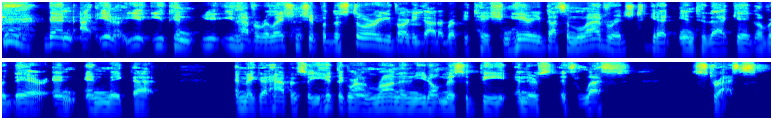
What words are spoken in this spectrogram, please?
Then I, you know you you can you, you have a relationship with the store. You've already mm-hmm. got a reputation here. You've got some leverage to get into that gig over there and and make that and make that happen. So you hit the ground running and you don't miss a beat, and there's it's less stress.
